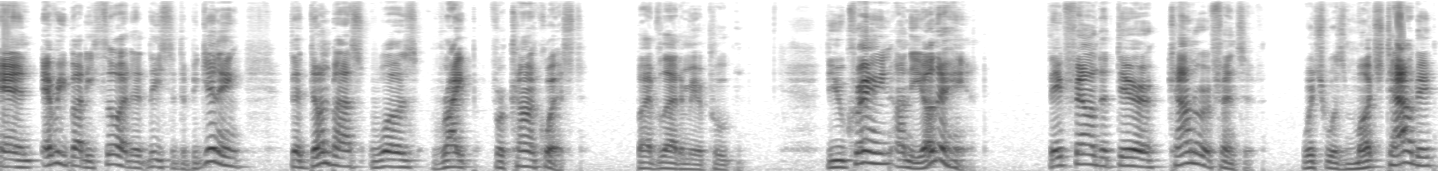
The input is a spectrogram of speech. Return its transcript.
And everybody thought, at least at the beginning, that Donbass was ripe for conquest by Vladimir Putin. The Ukraine, on the other hand, they found that their counteroffensive, which was much touted,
